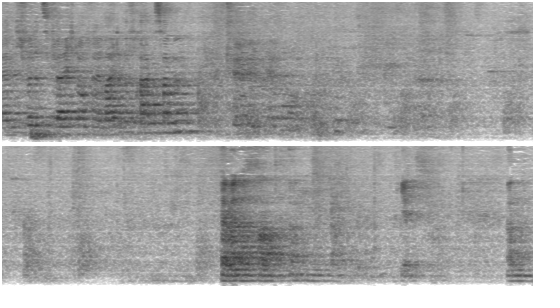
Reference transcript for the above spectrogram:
Ähm, ich würde jetzt gleich noch eine weitere Frage sammeln. Herr Wanderfahrt, ähm, hier. Ähm,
